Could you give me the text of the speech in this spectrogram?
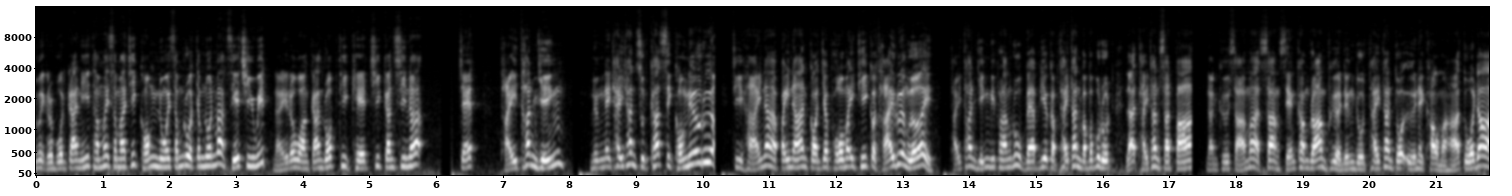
ด้วยกระบวนการนี้ทำให้สมาชิกของหน่วยสำรวจจำนวนมากเสียชีวิต ในระหว่างการรบที่เขตชิกันซินะ 7. ไททันหญิง หนึ่งในไททันสุดคลาสสิกของเนื้อเรื่องที่หายหน้าไปนานก่อนจะโผล่มาอีกทีก็ท้ายเรื่องเลย ไททันหญิงมีพลังรูปแบบเดียวกับไททันบัพบุรุษ และไททันสัตว์ป่านั่นคือสามารถสร้างเสียงคำรามเพื่อดึงดูดไททันตัวอื่นให้เข้ามาหาตัวได้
